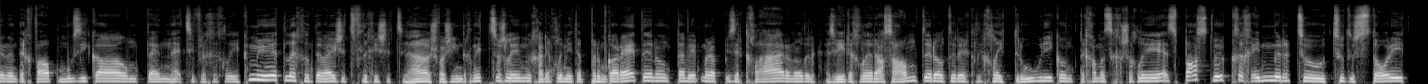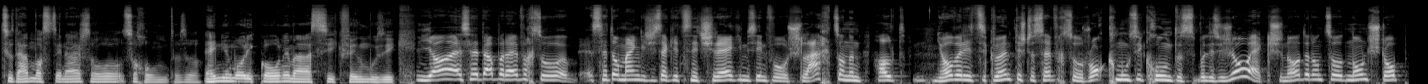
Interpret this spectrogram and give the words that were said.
rein und fängt die Musik an und dann hat sie vielleicht ein bisschen gemütlich und dann weisst jetzt, vielleicht ist jetzt, ja, wahrscheinlich nicht so schlimm, kann ich ein bisschen mit jemandem reden und dann wird mir etwas erklären oder es wird ein bisschen rasanter oder ein bisschen, traurig und dann kann man sich schon ein bisschen, es passt wirklich immer zu, zu der Story, zu dem, was dann so, so kommt. Also Ennio Morricone-mässig Filmmusik. Ja, es hat aber einfach so, es hat auch manchmal, ich sage jetzt nicht schräg im Sinne von schlecht, sondern halt, ja, wer jetzt gewöhnt ist, dass einfach so Rockmusik kommt, das, weil es ist auch Action, oder, und so nonstop,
